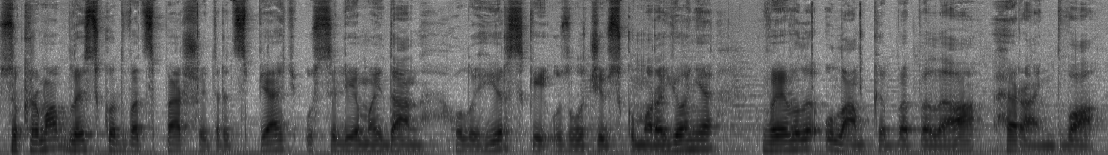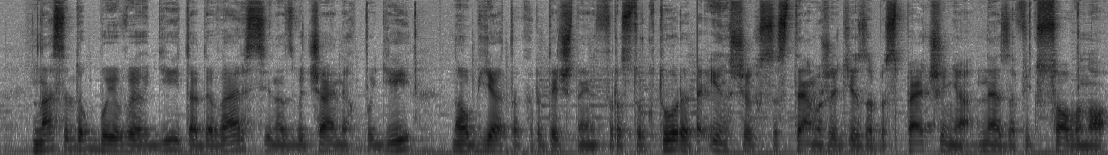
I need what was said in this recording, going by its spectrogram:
Зокрема, близько 21.35 у селі Майдан Гологірський у Золочівському районі виявили уламки БПЛА Герань-2. Внаслідок бойових дій та диверсій надзвичайних подій на об'єктах критичної інфраструктури та інших систем життєзабезпечення не зафіксовано.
